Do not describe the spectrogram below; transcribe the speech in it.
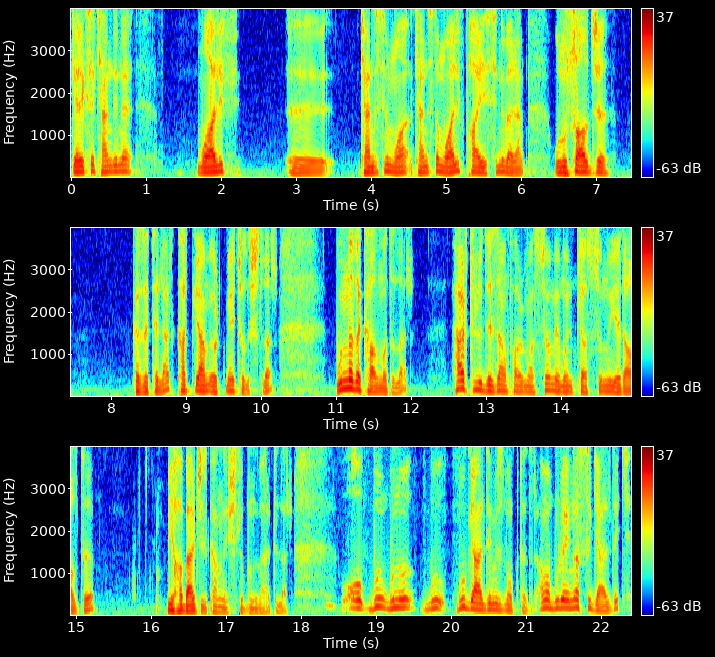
gerekse kendine muhalif e, kendisini muha- kendisine muhalif payesini veren ulusalcı gazeteler katliamı örtmeye çalıştılar. Bununla da kalmadılar. Her türlü dezenformasyon ve manipülasyonun yer aldığı bir habercilik anlayışıyla bunu verdiler. O bu bunu bu bu geldiğimiz noktadır. Ama buraya nasıl geldik?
